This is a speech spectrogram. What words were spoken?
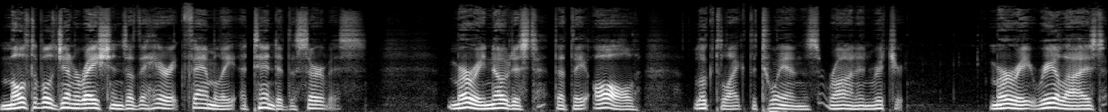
Multiple generations of the Herrick family attended the service. Murray noticed that they all looked like the twins, Ron and Richard. Murray realized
